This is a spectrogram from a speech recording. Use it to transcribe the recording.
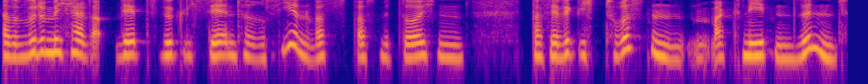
Also würde mich halt jetzt wirklich sehr interessieren, was, was mit solchen, was ja wirklich Touristenmagneten sind,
